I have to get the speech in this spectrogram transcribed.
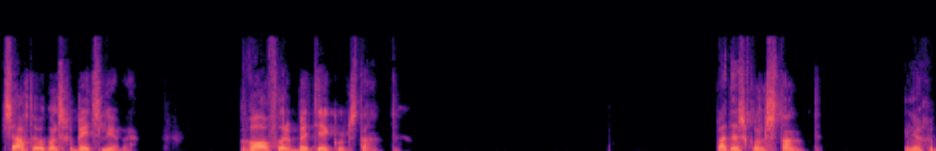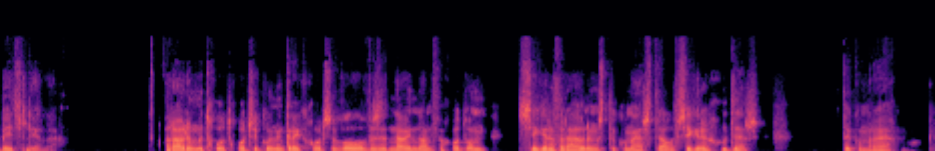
Selfs ook ons gebedslewe. Waarvoor bid jy konstant? Wat is konstant in jou gebedslewe? Verhouding met God, God se koninkryk, God se wil of is dit nou en dan vir God om sekere verhoudings te kom herstel of sekere goeders te kom regmaak?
